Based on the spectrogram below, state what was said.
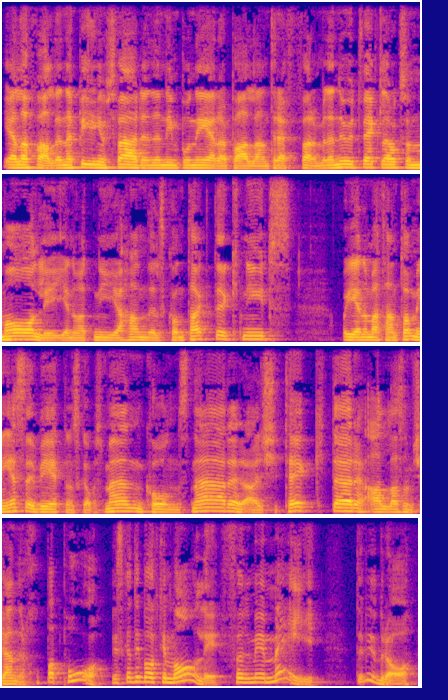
I alla fall, den här pilgrimsfärden den imponerar på alla han träffar. Men den utvecklar också Mali genom att nya handelskontakter knyts. Och genom att han tar med sig vetenskapsmän, konstnärer, arkitekter, alla som känner hoppa på, vi ska tillbaka till Mali, följ med mig. Det blir bra.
